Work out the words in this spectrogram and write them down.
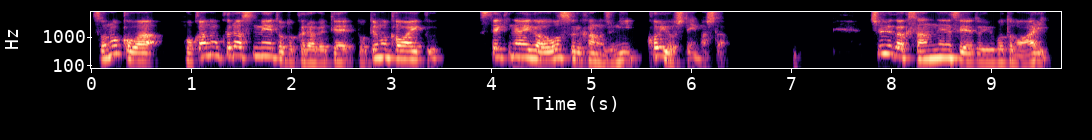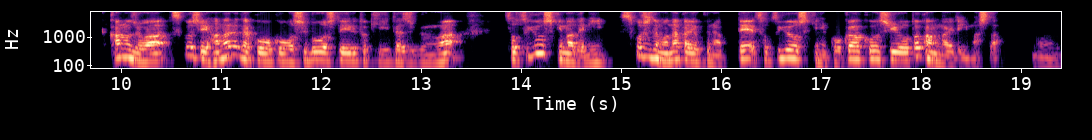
その子は他のクラスメートと比べてとても可愛く、素敵な笑顔をする彼女に恋をしていました。中学3年生ということもあり、彼女は少し離れた高校を志望していると聞いた自分は、卒業式までに少しでも仲良くなって卒業式に告白をしようと考えていました。うん。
